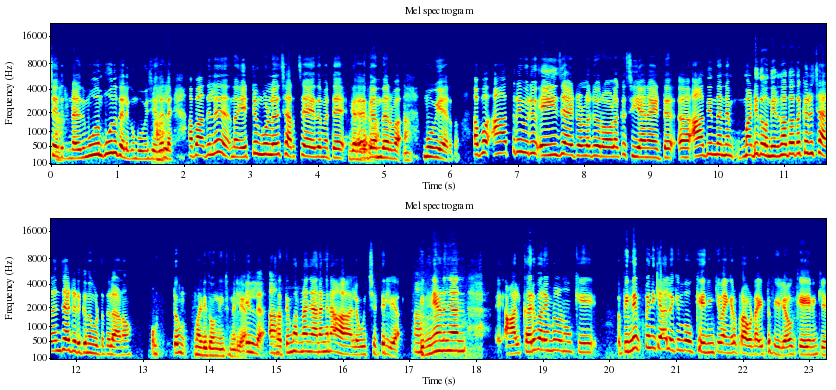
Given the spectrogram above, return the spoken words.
ചെയ്തിട്ടുണ്ടായിരുന്നു. മൂന്ന് മൂന്ന് തെലുഗു മൂവി ചെയ്തല്ലേ? അപ്പൊ അതിൽ ഏറ്റവും കൂടുതൽ ചർച്ചയായത് മറ്റേ ഗന്ധർവ. മൂവി ആയിരുന്നു അപ്പൊ ആ അത്രയും ഒരു ഏജ് ആയിട്ടുള്ള ഒരു റോളൊക്കെ ചെയ്യാനായിട്ട് ആദ്യം തന്നെ മടി തോന്നിയിരുന്നു? അതോ അതൊക്കെ ഒരു ചലഞ്ച് ആയിട്ട് എടുക്കുന്ന കൂട്ടത്തിലാണോ? ഒട്ടും മടി തോന്നിയിരുന്നില്ല. ഇല്ല. സത്യം പറഞ്ഞാൽ ഞാൻ അങ്ങനെ ആലോചിച്ചിട്ടില്ല പിന്നെയാണ് ഞാൻ ആൾക്കാർ പറയുമ്പോഴാണ് ഓക്കെ പിന്നെ ഇപ്പൊ എനിക്ക് ആലോചിക്കുമ്പോ ഓക്കെ എനിക്ക് ഭയങ്കര പ്രൗഡായിട്ട് ഫീൽ ചെയ്യാം. ഓക്കെ എനിക്ക്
